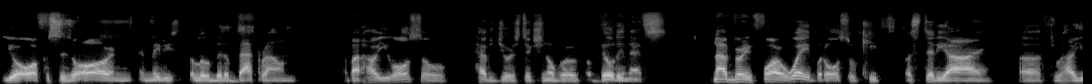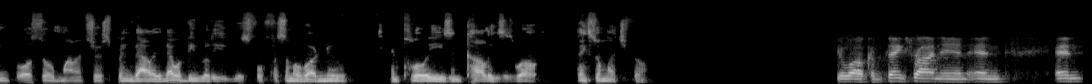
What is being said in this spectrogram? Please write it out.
your offices are and, and maybe a little bit of background about how you also have jurisdiction over a building that's not very far away, but also keep a steady eye uh, through how you also monitor Spring Valley. That would be really useful for some of our new employees and colleagues as well. Thanks so much, Phil. You're welcome. Thanks, Rodney. And and, and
